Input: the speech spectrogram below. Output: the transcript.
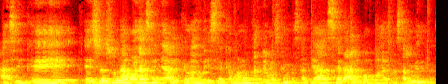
Así que eso es una buena señal que nos dice que bueno, tendríamos que empezar ya a hacer algo con esas almendras.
